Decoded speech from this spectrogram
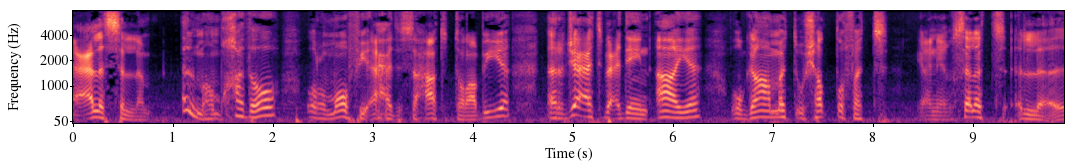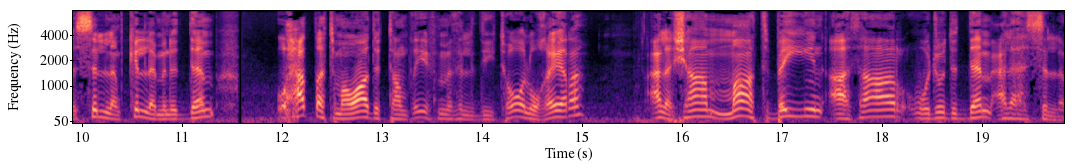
على السلم. المهم خذوه ورموه في أحد الساحات الترابية. رجعت بعدين آية وقامت وشطفت يعني غسلت السلم كله من الدم وحطت مواد التنظيف مثل ديتول وغيره. علشان ما تبين آثار وجود الدم على هالسلم.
